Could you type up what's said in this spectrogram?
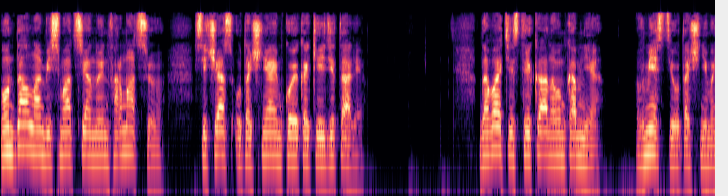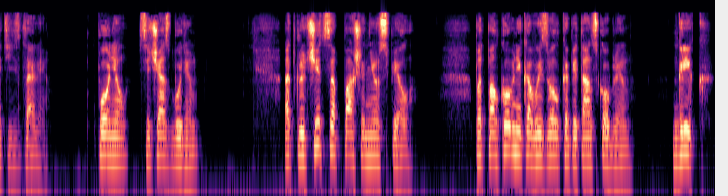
«Он дал нам весьма ценную информацию. Сейчас уточняем кое-какие детали». «Давайте с Трикановым ко мне. Вместе уточним эти детали. Понял, сейчас будем. Отключиться Паша не успел. Подполковника вызвал капитан Скоблин. «Грик,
